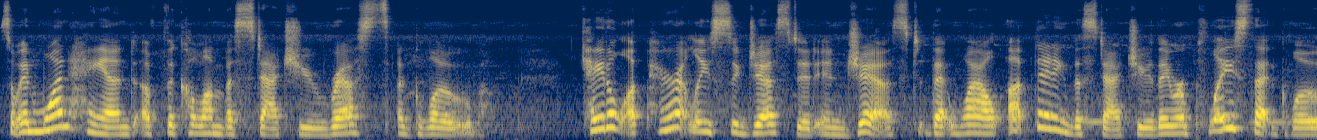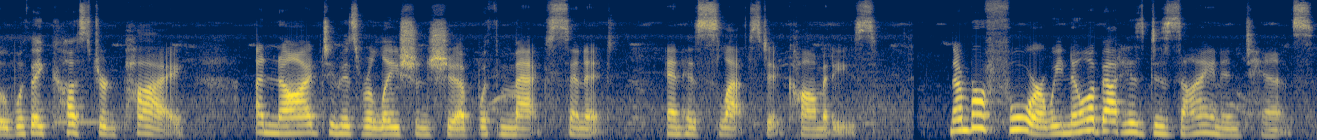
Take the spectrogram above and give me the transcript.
So in one hand of the Columbus statue rests a globe. Cadle apparently suggested in jest that while updating the statue, they replace that globe with a custard pie, a nod to his relationship with Mack Sennett and his slapstick comedies. Number four, we know about his design intents.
